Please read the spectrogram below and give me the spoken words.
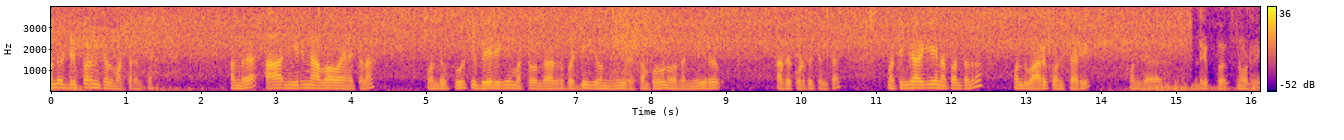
ಒಂದು ಡ್ರಿಪ್ಪರನ್ನು ಚಾಲು ಮಾಡ್ತಾರಂತೆ. ಅಂದರೆ ಆ ನೀರಿನ ಅಭಾವ ಏನೈತಲ್ಲ, ಒಂದು ಪೂರ್ತಿ ಬೇರಿಗೆ ಮತ್ತು ಒಂದು ಅದ್ರ ಬಡ್ಡಿಗೆ ಒಂದು ನೀರು, ಸಂಪೂರ್ಣವಾದ ನೀರು ಅದು ಕೊಡ್ತೈತೆ ಅಂತ ಮತ್ತು ಹಿಂಗಾಗಿ ಏನಪ್ಪ ಅಂತಂದ್ರೆ, ಒಂದು ವಾರಕ್ಕೆ ಒಂದು ಸಾರಿ ಒಂದು ಡ್ರಿಪ್ ನೋಡಿರಿ,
